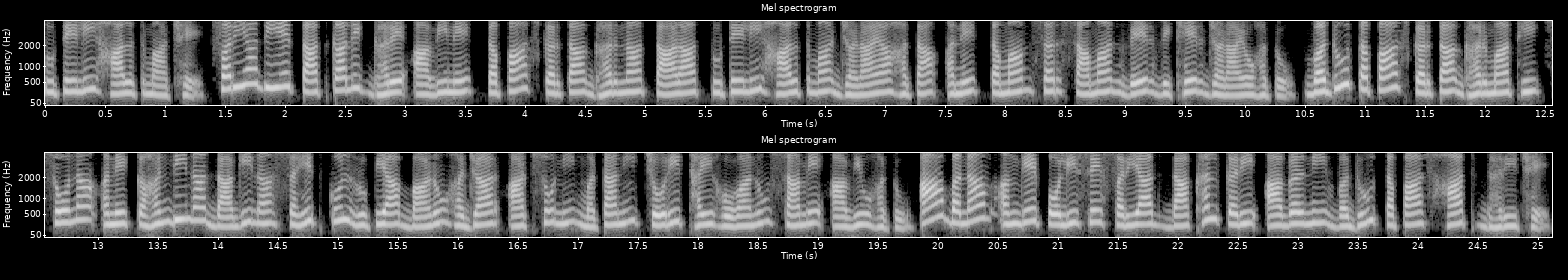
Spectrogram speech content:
તૂટેલી હાલતમાં છે. ફરિયાદીએ તાત્કાલિક ઘરે આવીને તપાસ કરતા ઘરના તાળા તૂટેલી હાલતમાં જણાયા હતા અને સામાન વેર વિખેર જણાયો હતો. વધુ તપાસ કરતા ઘરમાંથી સોના અને કહંડીના દાગીના સહિત કુલ રૂપિયા બાણું હજાર આઠસોની મતાની ચોરી થઈ હોવાનું સામે આવ્યું હતું. આ બનાવ અંગે પોલીસે ફરિયાદ દાખલ કરી આગળની વધુ તપાસ હાથ ધરી છે.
